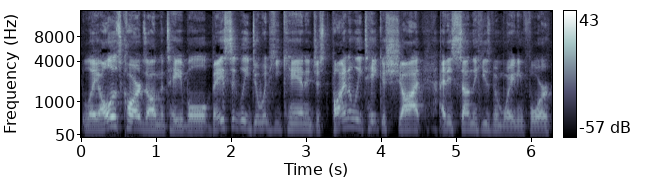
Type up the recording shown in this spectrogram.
lay all his cards on the table, basically do what he can, and just finally take a shot at his son that he's been waiting for.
